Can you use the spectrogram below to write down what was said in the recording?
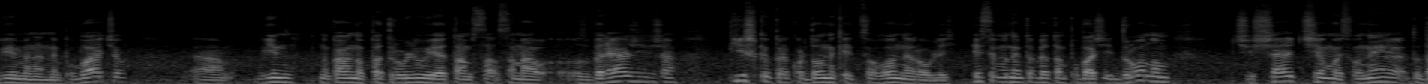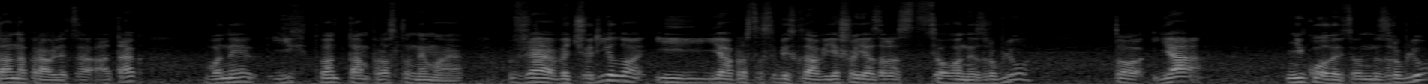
Він мене не побачив. Е, Він, напевно, патрулює там саме узбережжя. Пішки прикордонники цього не роблять. Якщо вони тебе там побачать дроном чи ще чимось, вони туди направляться. А так вони їх там, просто немає. Вже вечоріло, і я просто собі сказав, якщо я зараз цього не зроблю, то я ніколи цього не зроблю.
